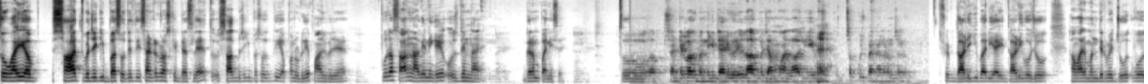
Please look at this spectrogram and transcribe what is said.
तो भाई अब सात बजे की बस होती थी सेंटर क्रॉस की ड्रेस ले तो सात बजे की बस होती थी अपन उठ गए पाँच बजे हैं। पूरा साल नागे नहीं गए उस दिन नहाए गर्म पानी से। तो अब सेंटर क्लॉज बनने की तैयारी हो रही है लाल पजामा लाल ये सब- कुछ पहना गरम चल फिर दाढ़ी की बारी आई दाढ़ी वो जो हमारे मंदिर में जो वो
